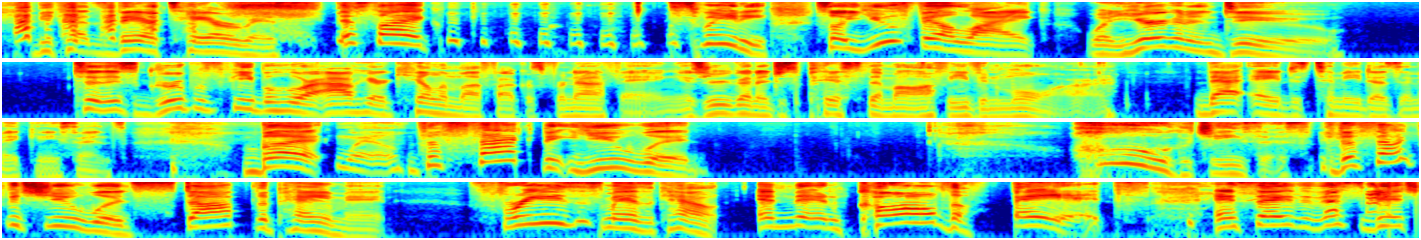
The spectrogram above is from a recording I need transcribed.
because they're terrorists. It's like sweetie. So you feel like what you're gonna do to this group of people who are out here killing motherfuckers for nothing is you're gonna just piss them off even more. That A just to me doesn't make any sense. But Well. the fact that you would Oh, Jesus. The fact that you would stop the payment, freeze this man's account, and then call the feds and say that this bitch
